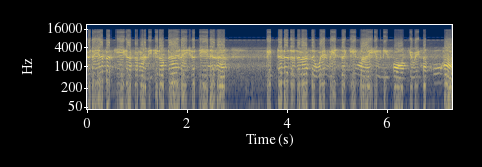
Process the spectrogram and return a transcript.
คณะยาสักกีค่ะสถานีที่รับได้ในชุดนี้นะคะบิกท่านเดอร์เซราเซเว่นวิสกี้ไม้ยูนิฟอร์มเก็บไว้สักครู่ค่ะ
